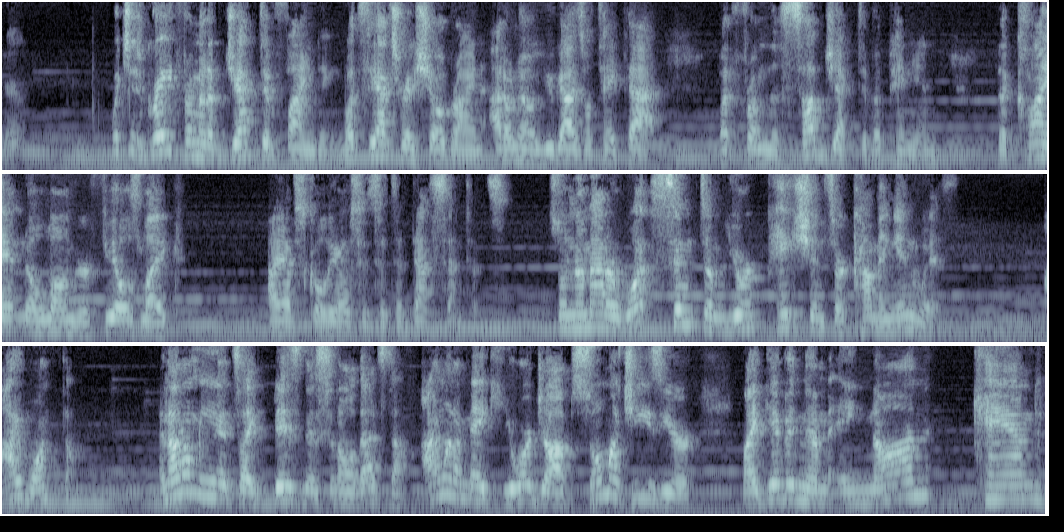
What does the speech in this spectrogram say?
Yeah. which is great from an objective finding. What's the x-ray show brian? I don't know. You guys will take that. But from the subjective opinion the client no longer feels like i have scoliosis it's a death sentence. So no matter what symptom your patients are coming in with i want them and I don't mean it's like business and all that stuff. I want to make your job so much easier by giving them a non canned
